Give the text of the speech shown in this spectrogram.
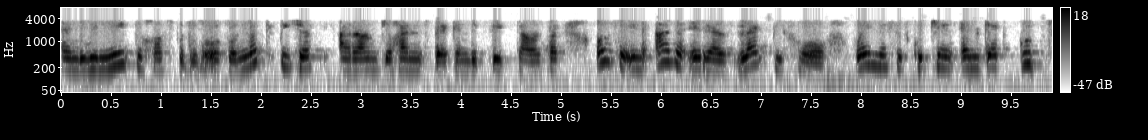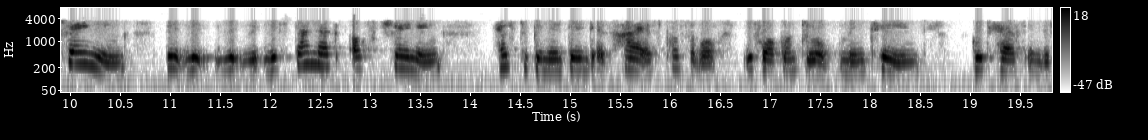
and we need the hospitals also not to be just around Johannesburg and the big towns, but also in other areas like before where nurses could train and get good training. The, the, the, the standard of training has to be maintained as high as possible if we're going to maintain good health in this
